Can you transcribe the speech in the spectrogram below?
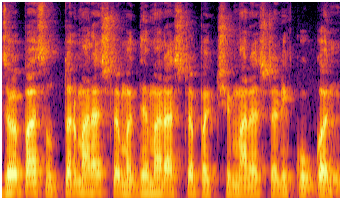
जवळपास उत्तर महाराष्ट्र मध्य महाराष्ट्र पश्चिम महाराष्ट्र आणि कोकण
